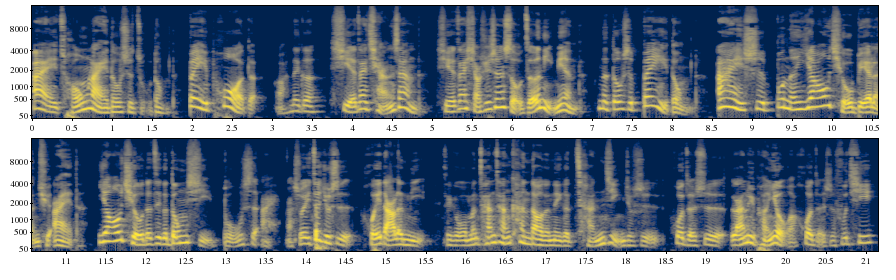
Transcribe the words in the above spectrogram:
爱从来都是主动的，被迫的啊。那个写在墙上的、写在小学生守则里面的，那都是被动的。爱是不能要求别人去爱的，要求的这个东西不是爱啊。所以这就是回答了你。这个我们常常看到的那个场景，就是或者是男女朋友啊，或者是夫妻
